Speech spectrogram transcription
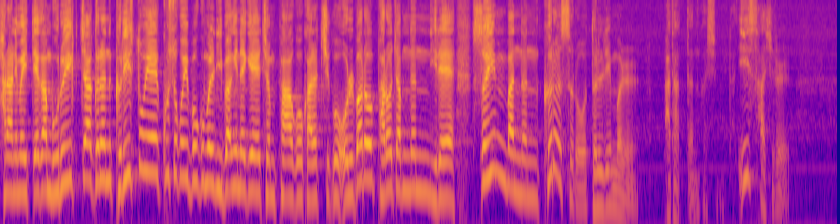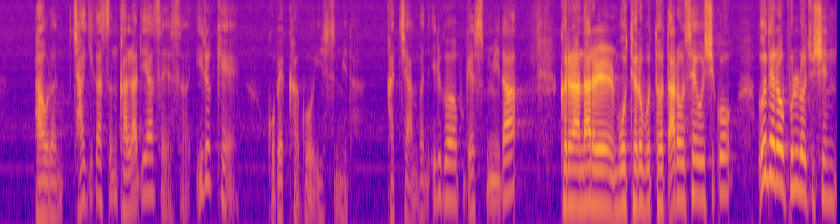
하나님의 때가 무르익자 그는 그리스도의 구속의 복음을 이방인에게 전파하고 가르치고 올바로 바로잡는 일에 쓰임 받는 그릇으로 들림을 받았던 것입니다. 이 사실을 바울은 자기가 쓴 갈라디아서에서 이렇게 고백하고 있습니다. 같이 한번 읽어 보겠습니다. 그러나 나를 모태로부터 따로 세우시고 은혜로 불러 주신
